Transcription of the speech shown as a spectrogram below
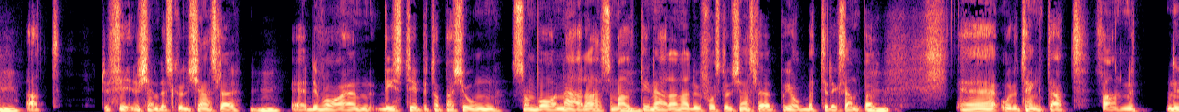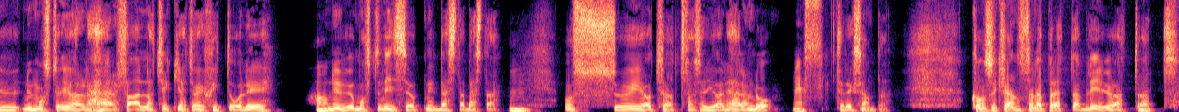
Mm. att du, du kände skuldkänslor. Mm. Eh, Det var en viss typ av person som var nära, som Mm. alltid är nära när du får skuldkänslor, på jobbet till exempel. Mm. Eh, och du tänkte att fan, nu, nu, måste jag göra det här för alla tycker att jag är skitdålig. Ja. Nu jag måste visa upp mitt bästa bästa. Mm. Och så är jag trött fast jag gör det här ändå, Yes. till exempel. Konsekvenserna på detta blir ju att, att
